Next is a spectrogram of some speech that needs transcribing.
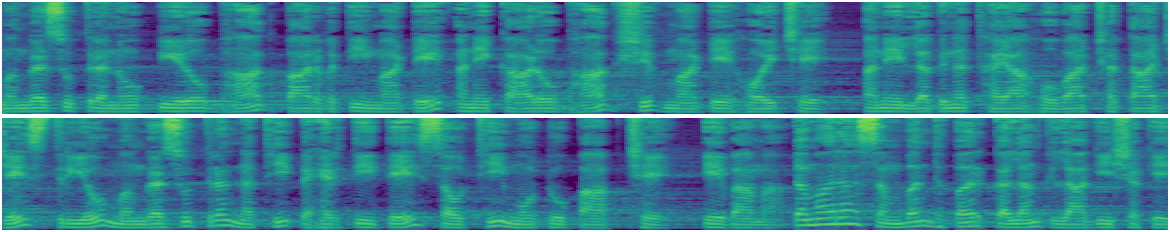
મંગળસૂત્રનો પીળો ભાગ પાર્વતી માટે અને કાળો ભાગ શિવ માટે હોય છે, અને લગ્ન થયા હોવા છતાં જે સ્ત્રીઓ મંગળસૂત્ર નથી પહેરતી તે સૌથી મોટું પાપ છે, એવામાં તમારા સંબંધ પર કલંક લાગી શકે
